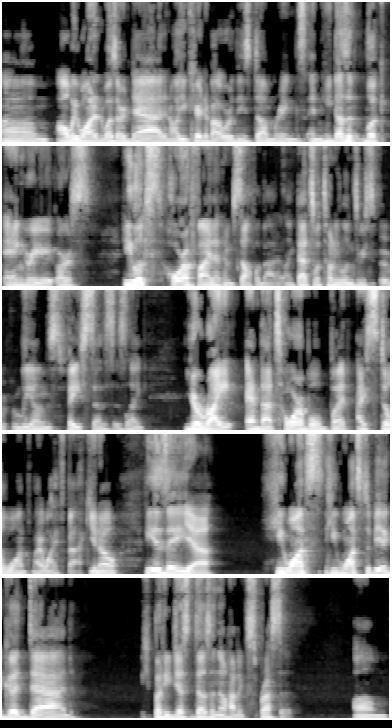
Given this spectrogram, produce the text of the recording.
um all we wanted was our dad and all you cared about were these dumb rings and he doesn't look angry or s- he looks horrified at himself about it. Like that's what Tony Leung's Leung's face says is like you're right and that's horrible but I still want my wife back, you know? He is a yeah. he wants he wants to be a good dad but he just doesn't know how to express it. Um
